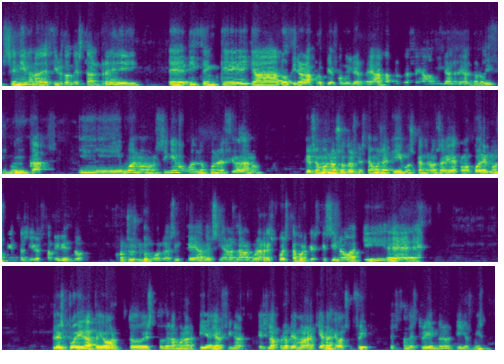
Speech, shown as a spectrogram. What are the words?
se niegan a decir dónde está el rey, eh, dicen que ya lo dirá la propia familia real, la propia familia real no lo dice nunca. Y bueno, siguen jugando con el ciudadano, que somos nosotros que estamos aquí buscándonos la vida como podemos, mientras ellos están viviendo con sus grupos. Así que a ver si ya nos dan alguna respuesta, porque es que si no, aquí eh, les puede ir a peor todo esto de la monarquía y al final es la propia monarquía la que va a sufrir. Se están destruyendo ellos mismos.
